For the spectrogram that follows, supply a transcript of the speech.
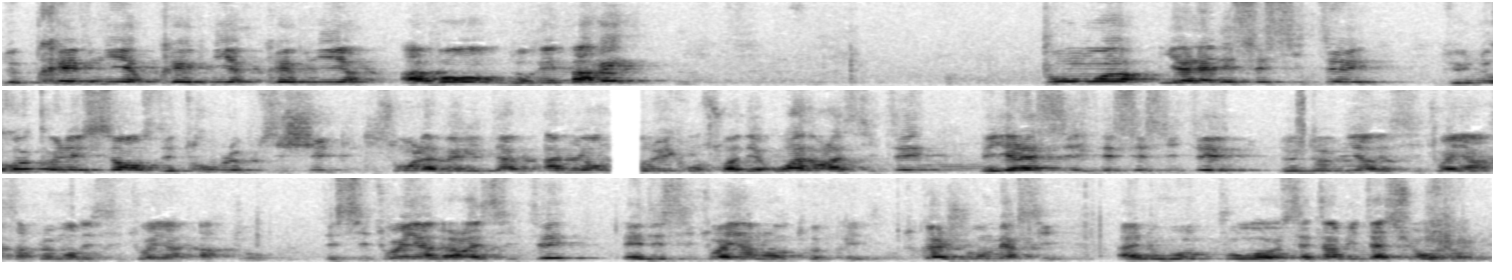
de prévenir, prévenir, prévenir avant de réparer. Pour moi, il y a la nécessité d'une reconnaissance des troubles psychiques qui sont la véritable amiante aujourd'hui, qu'on soit des rois dans la cité, mais il y a la nécessité de devenir des citoyens, simplement des citoyens partout, des citoyens dans la cité et des citoyens dans l'entreprise. En tout cas, je vous remercie à nouveau pour euh, cette invitation aujourd'hui.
